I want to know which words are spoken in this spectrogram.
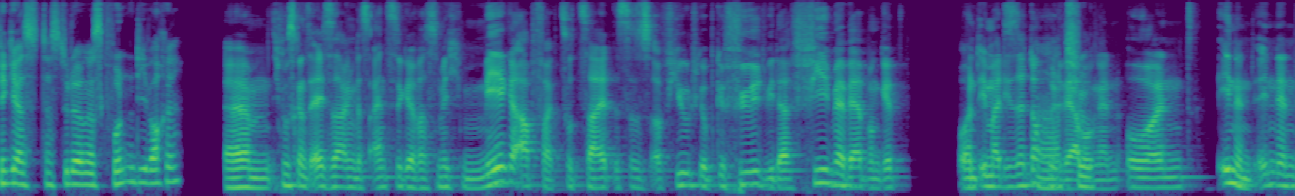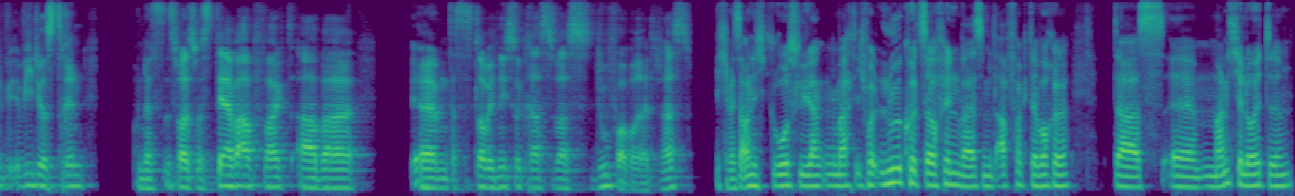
Fiki, hast, hast du da irgendwas gefunden die Woche? Ähm, ich muss ganz ehrlich sagen, das Einzige, was mich mega abfuckt zurzeit, ist, dass es auf YouTube gefühlt wieder viel mehr Werbung gibt und immer diese Doppelwerbungen und innen, in den Vi- Videos drin. Und das ist was, was der abfuckt, aber ähm, das ist, glaube ich, nicht so krass, was du vorbereitet hast. Ich habe jetzt auch nicht groß viel Gedanken gemacht. Ich wollte nur kurz darauf hinweisen mit Abfuck der Woche, dass äh, manche Leute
